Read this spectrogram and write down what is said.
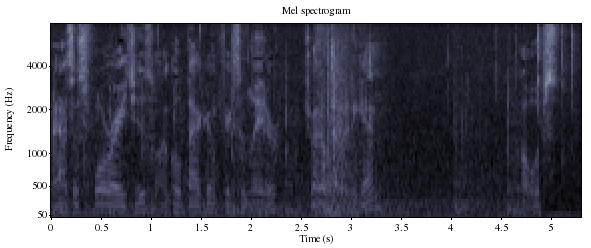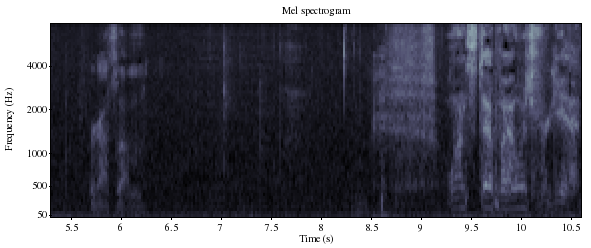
That's just four H's. I'll go back and fix it later. Try to open it again. Oh, whoops. Forgot something. One step I always forget.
